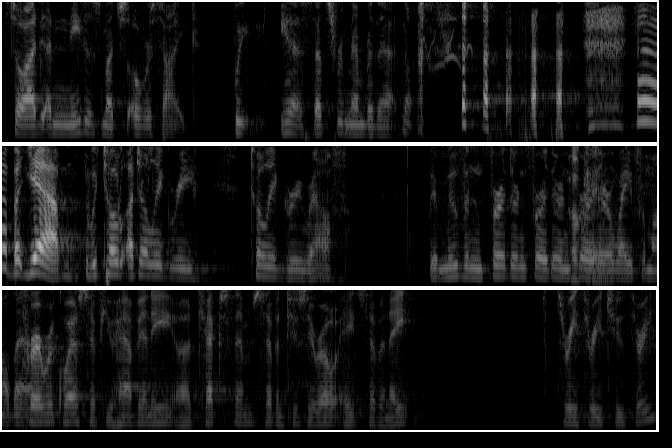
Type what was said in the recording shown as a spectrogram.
So I didn't need as much oversight. We, yes, let's remember that. No. Yeah, but yeah, we total, I totally agree. Totally agree, Ralph. We're moving further and further and Okay. further away from all that. Prayer requests, if you have any, uh, text them, 720-878-3323.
